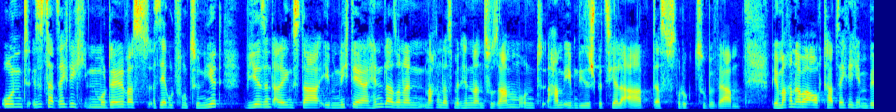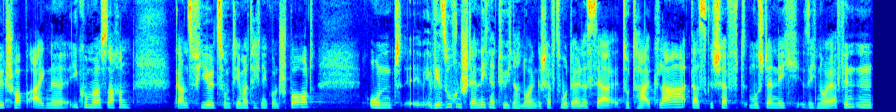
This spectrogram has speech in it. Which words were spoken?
Und es ist tatsächlich ein Modell, was sehr gut funktioniert. Wir sind allerdings da eben nicht der Händler, sondern machen das mit Händlern zusammen und haben eben diese spezielle Art, das Produkt zu bewerben. Wir machen aber auch tatsächlich im Bildshop eigene E-Commerce-Sachen, ganz viel zum Thema Technik und Sport. Und wir suchen ständig natürlich nach neuen Geschäftsmodellen. Das ist ja total klar. Das Geschäft muss ständig sich neu erfinden.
